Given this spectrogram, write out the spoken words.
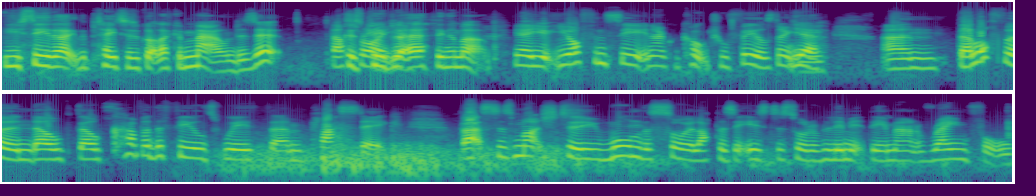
you see that the potatoes have got like a mound, is it? That's Because right, people yeah. are earthing them up. Yeah, you, you often see it in agricultural fields, don't Yeah. you? And they'll often they'll they'll cover the fields with um, plastic. That's as much to warm the soil up as it is to sort of limit the amount of rainfall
